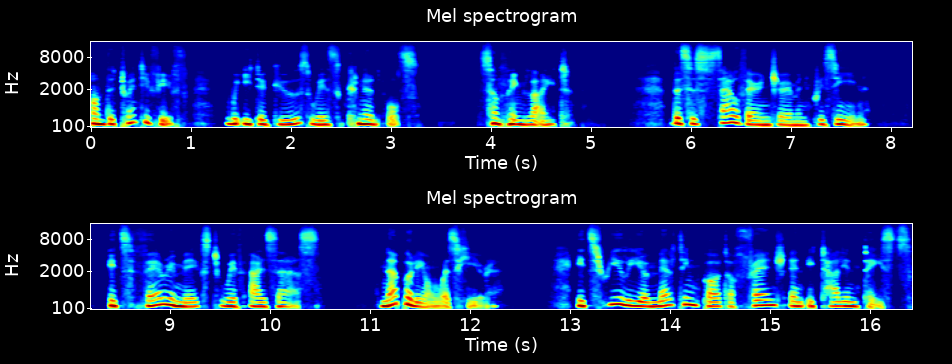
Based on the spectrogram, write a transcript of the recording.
On the 25th, we eat a goose with knuddels, something light. This is southern German cuisine. It's very mixed with Alsace. Napoleon was here. It's really a melting pot of French and Italian tastes,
